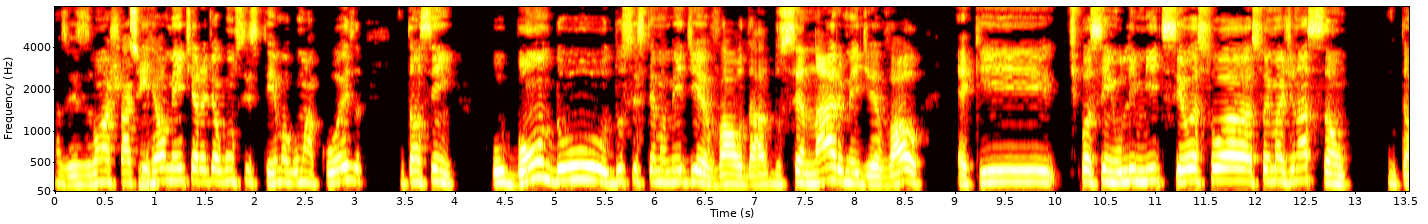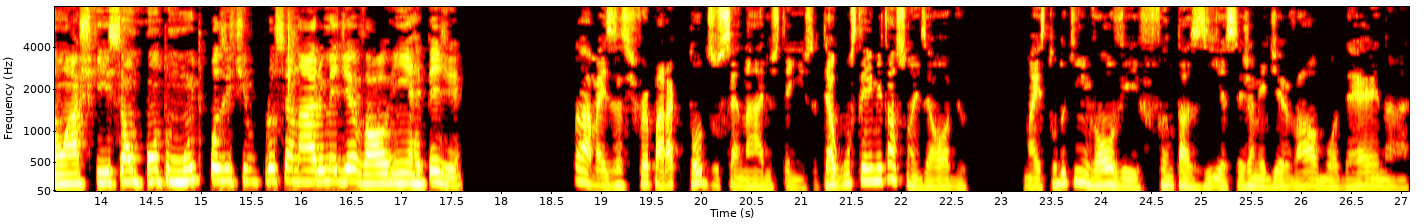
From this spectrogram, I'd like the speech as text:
Às vezes vão achar sim. que realmente era de algum sistema, alguma coisa. Então, assim, o bom do, do sistema medieval, da, do cenário medieval, é que, tipo assim, o limite seu é a sua, a sua imaginação. Então, acho que isso é um ponto muito positivo para o cenário medieval em RPG. Ah, mas se for parar, todos os cenários têm isso. Até alguns têm limitações, é óbvio. Mas tudo que envolve fantasia, seja medieval, moderna,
